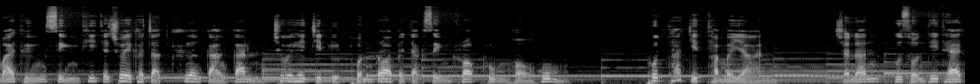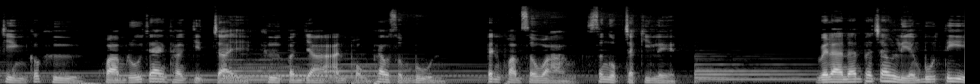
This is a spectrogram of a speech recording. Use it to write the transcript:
หมายถึงสิ่งที่จะช่วยขจัดเครื่องกลางกั้น ช่วยให้จิตหลุดพ้นรอดไปจากสิ่งครอบคลุมห่อหุ้ม พุทธจิตธรรมยาน ฉะนั้นกุศลที่แท้จริงก็คือ ความรู้แจ้งทางจิตใจ คือปัญญาอันผ่องแผ้วสมบูรณ์ เป็นความสว่าง สงบจากกิเลส เวลานั้นพระเจ้าเหลียงบูตี้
